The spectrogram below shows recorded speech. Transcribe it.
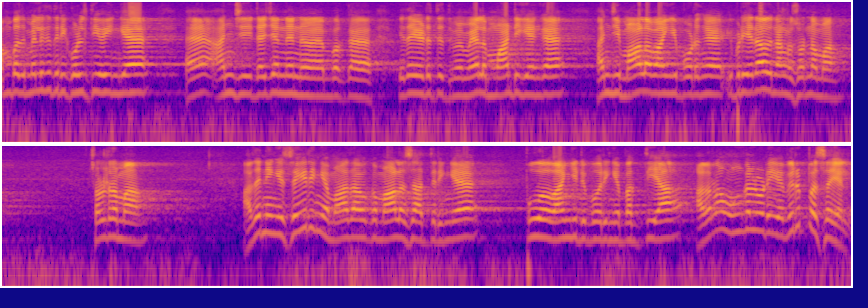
ஐம்பது மெழுகுதிரி கொளுத்தி வைங்க அஞ்சு டஜன் இதை எடுத்து மேலே மாட்டிக்கங்க அஞ்சு மாலை வாங்கி போடுங்க இப்படி ஏதாவது நாங்கள் சொன்னோமா? சொல்கிறோமா அதை நீங்கள் செய்கிறீங்க மாதாவுக்கு மாலை சாத்துறீங்க பூவை வாங்கிட்டு போகிறீங்க பக்தியா? அதெல்லாம் உங்களுடைய விருப்ப செயல்.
